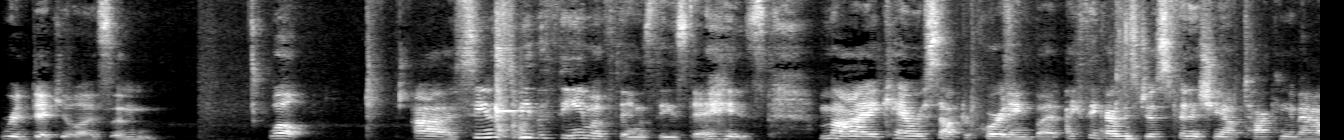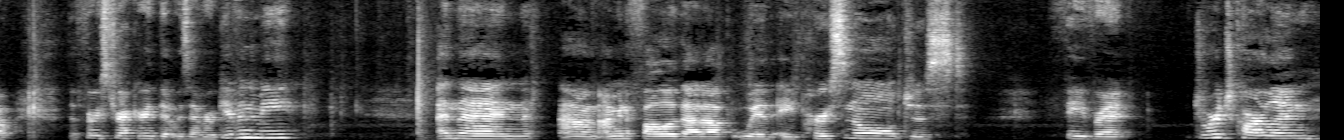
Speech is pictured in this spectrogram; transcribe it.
ridiculous, and well, uh, seems to be the theme of things these days. My camera stopped recording, but I think I was just finishing up talking about the first record that was ever given to me, and then um, I'm going to follow that up with a personal, just favorite, George Carlin.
